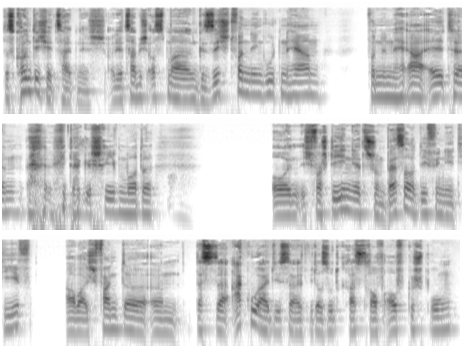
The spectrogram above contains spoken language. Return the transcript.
das konnte ich jetzt halt nicht. Und jetzt habe ich erstmal ein Gesicht von den guten Herren, von den Herr Eltern, wie da geschrieben wurde. Und ich verstehe ihn jetzt schon besser, definitiv. Aber ich fand, äh, ähm, dass der Akku halt ist halt wieder so krass drauf aufgesprungen.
